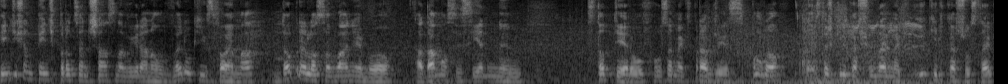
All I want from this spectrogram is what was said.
55% szans na wygraną według XVMA. Dobre losowanie, bo Adamos jest jednym z top tierów. Ósemek wprawdzie jest sporo, ale jest też kilka siódemek i kilka szóstek.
